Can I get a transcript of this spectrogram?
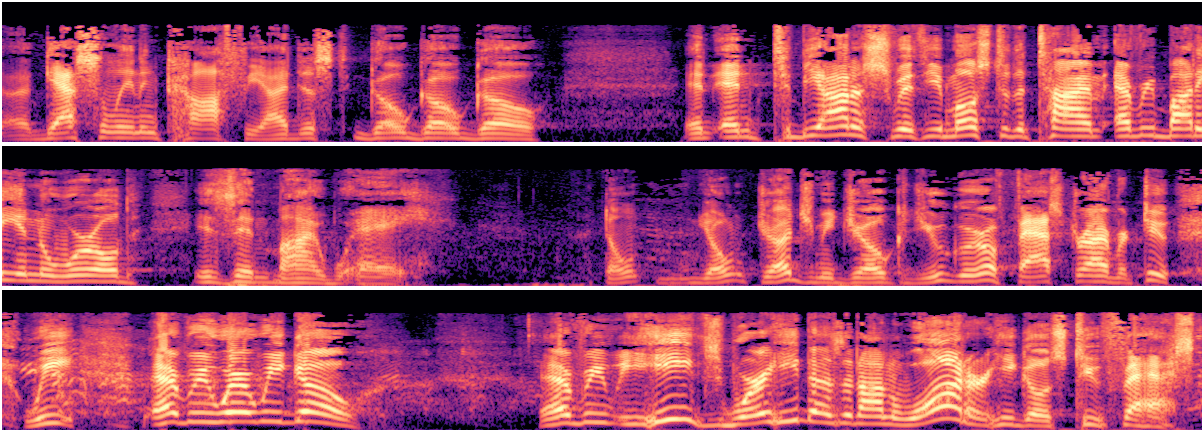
uh, gasoline and coffee. I just go, go, go. And, and to be honest with you, most of the time, everybody in the world is in my way. Don't, don't judge me, Joe, because you're a fast driver too. We, everywhere we go, Every he's where he does it on water, he goes too fast.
